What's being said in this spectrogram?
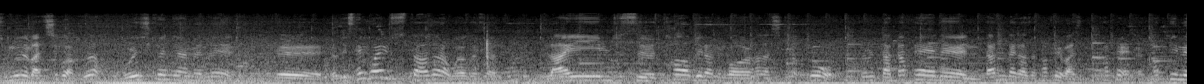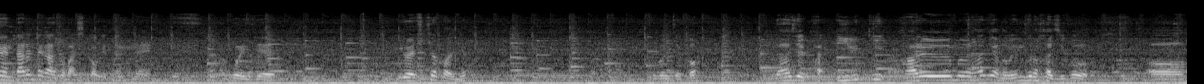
주문을 마치고 왔고요. 뭘 시켰냐면은 그 여기 생과일 주스도 하더라고요. 그래서 라임 주스 텁이라는 걸 하나 시켰고 좀 이따 카페는 다른 데 가서 커피를 마시 카페 커피는 다른 데 가서 마실 거기 때문에 하고 이제 이걸 시켰거든요. 두 번째 거. 근데 사실 바, 읽기 발음을 하기가 너무 힘들어가지고 어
